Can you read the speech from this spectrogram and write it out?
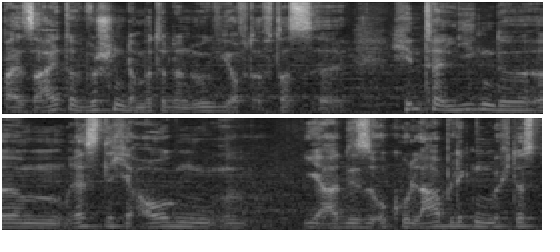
beiseite wischen, damit du dann irgendwie auf, auf das äh, hinterliegende ähm, restliche Augen, äh, ja, diese Okular blicken möchtest.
